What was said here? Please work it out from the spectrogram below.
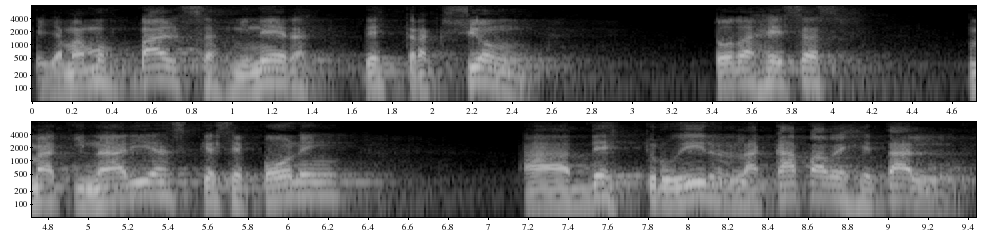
que llamamos balsas mineras de extracción, todas esas maquinarias que se ponen a destruir la capa vegetal,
